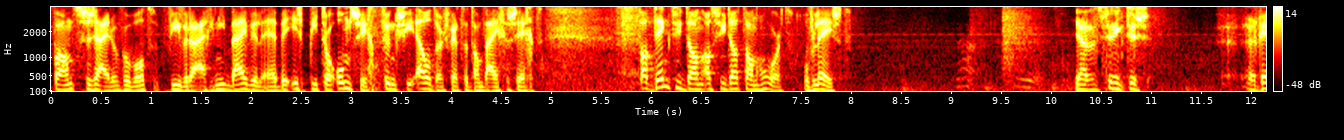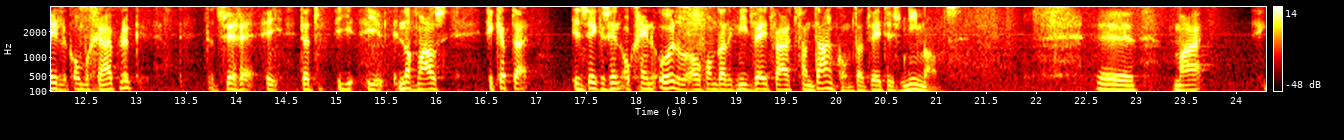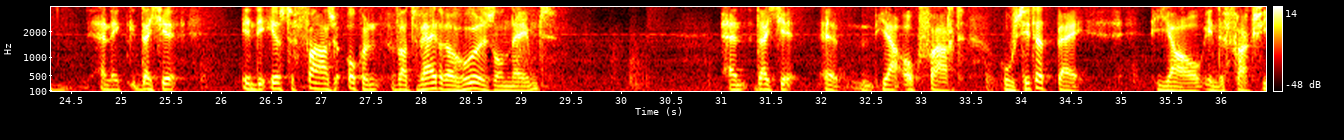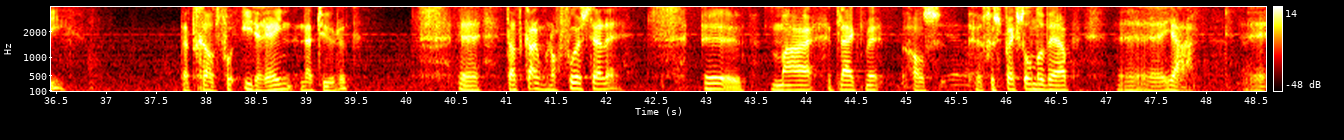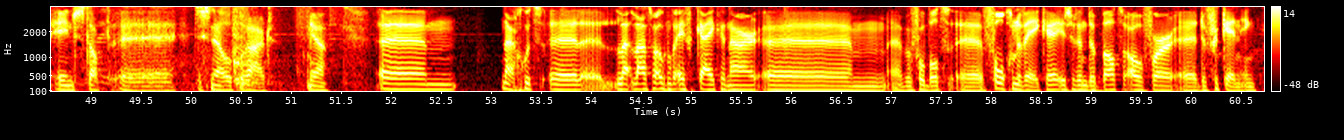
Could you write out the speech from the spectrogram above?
want ze zeiden bijvoorbeeld, wie we er eigenlijk niet bij willen hebben, is Pieter Omzicht. Functie elders werd er dan bij gezegd. Wat denkt u dan als u dat dan hoort of leest? Ja, dat vind ik dus eh, redelijk onbegrijpelijk. Dat zeggen, eh, dat, nogmaals, ik heb daar in zekere zin ook geen oordeel over, omdat ik niet weet waar het vandaan komt. Dat weet dus niemand. Uh, maar en ik, dat je in de eerste fase ook een wat wijdere horizon neemt. En dat je ja, ook vraagt: hoe zit dat bij jou in de fractie. Dat geldt voor iedereen natuurlijk. Uh, dat kan ik me nog voorstellen. Uh, maar het lijkt me als uh, gespreksonderwerp ja, één stap te snel vooruit. Ja. Um, nou goed, laten we ook nog even kijken naar ehm, bijvoorbeeld volgende week hè, is er een debat over de verkenning.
